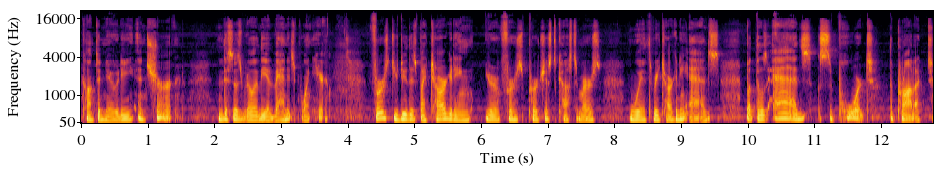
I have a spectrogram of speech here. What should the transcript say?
continuity and churn. This is really the advantage point here. First, you do this by targeting your first purchased customers with retargeting ads, but those ads support the product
